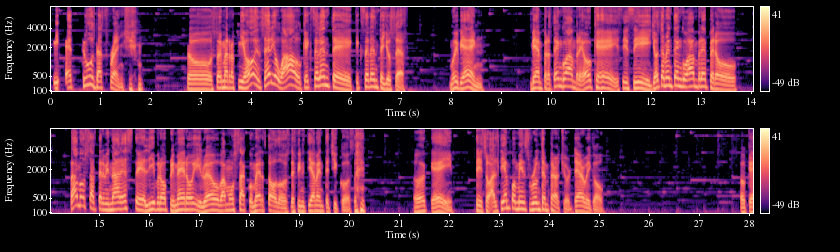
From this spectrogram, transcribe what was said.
Y et tú, that's French. so, soy marroquí. Oh, ¿en serio? Wow, qué excelente. Qué excelente, Joseph. Muy bien. Bien, pero tengo hambre. Ok, sí, sí. Yo también tengo hambre, pero vamos a terminar este libro primero y luego vamos a comer todos, definitivamente, chicos. ok. Sí, so al tiempo means room temperature. There we go. Ok.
